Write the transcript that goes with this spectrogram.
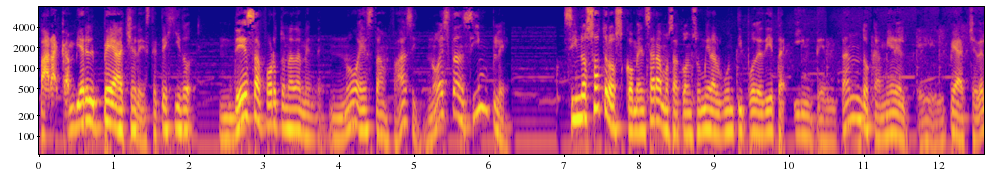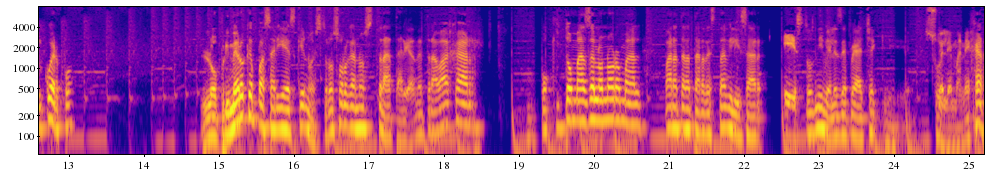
para cambiar el pH de este tejido, desafortunadamente no es tan fácil, no es tan simple. Si nosotros comenzáramos a consumir algún tipo de dieta intentando cambiar el, el pH del cuerpo, lo primero que pasaría es que nuestros órganos tratarían de trabajar un poquito más de lo normal para tratar de estabilizar estos niveles de pH que suele manejar.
